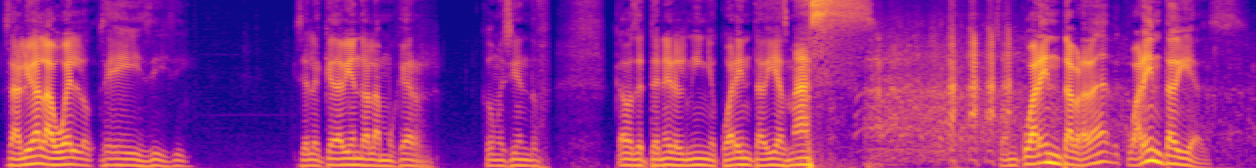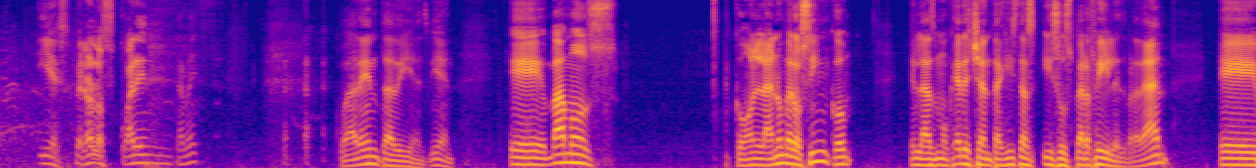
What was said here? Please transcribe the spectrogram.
Salió al abuelo. Sí, sí, sí. Y se le queda viendo a la mujer, como diciendo, acabas de tener el niño 40 días más. Son 40, ¿verdad? 40 días. Y esperó los 40 meses. 40 días, bien. Eh, vamos con la número 5, las mujeres chantajistas y sus perfiles, ¿verdad? Eh,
